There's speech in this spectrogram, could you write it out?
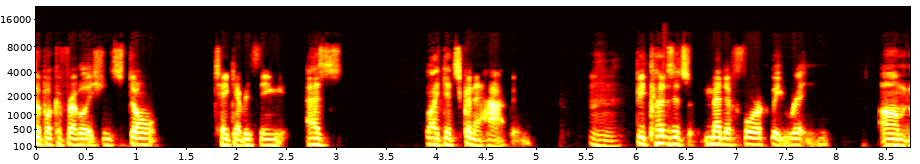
the book of Revelations, don't take everything as like it's going to happen Mm-hmm. because it's metaphorically written. Um,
